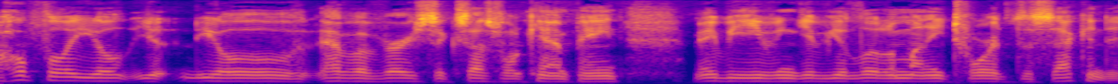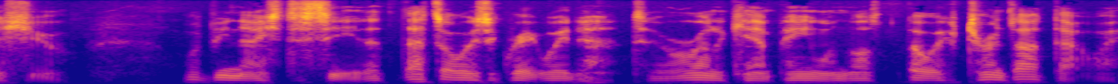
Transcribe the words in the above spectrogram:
hopefully, you'll you, you'll have a very successful campaign. Maybe even give you a little money towards the second issue. Would be nice to see. That that's always a great way to, to run a campaign when those that it turns out that way.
